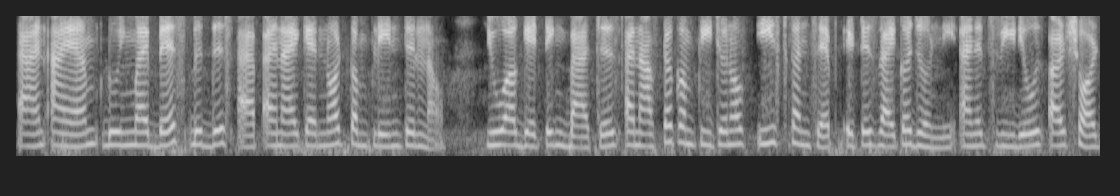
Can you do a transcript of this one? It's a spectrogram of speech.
And I am doing my best with this app and I cannot complain till now. You are getting batches and after completion of each concept it is like a journey and its videos are short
